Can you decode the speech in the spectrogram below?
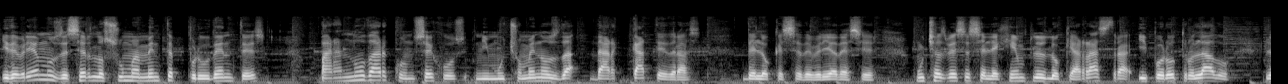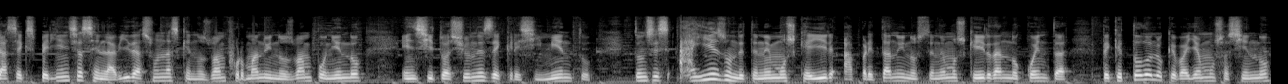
y deberíamos de ser sumamente prudentes para no dar consejos ni mucho menos dar cátedras de lo que se debería de hacer. Muchas veces el ejemplo es lo que arrastra y por otro lado, las experiencias en la vida son las que nos van formando y nos van poniendo en situaciones de crecimiento. Entonces ahí es donde tenemos que ir apretando y nos tenemos que ir dando cuenta de que todo lo que vayamos haciendo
